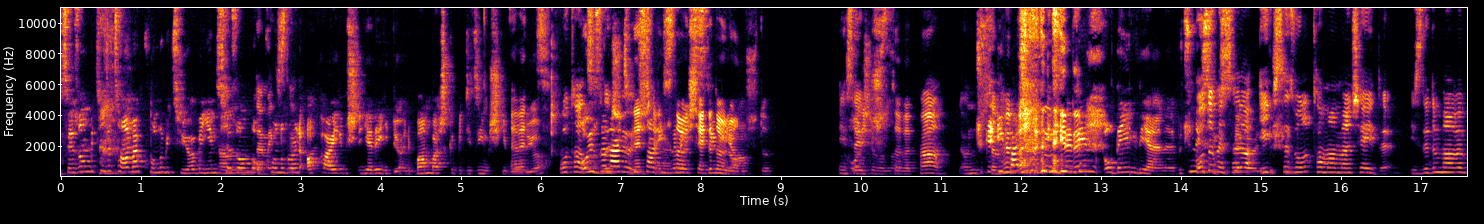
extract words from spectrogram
Sezon bitince tamamen konu bitiyor ve yeni sezonda o konu böyle istediğini. apayrı bir şey- yere gidiyor. Hani bambaşka bir diziymiş gibi Evet. oluyor. O O yüzden artık insan izlemek öyle şeyde de öyle istemiyor. olmuştu. Insatiable. 13 sebep. Ha, 13 Çünkü sebep. ilk başta Neydi? o değildi yani. Bütün o da mesela ilk düşün. sezonu tamamen şeydi. İzledim ben ve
